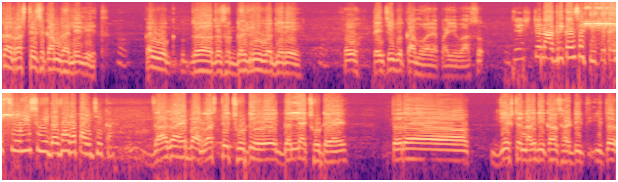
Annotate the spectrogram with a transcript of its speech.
का रस्त्याचे काम झालेले आहेत? काही ज- जसं गलरी वगैरे हो त्यांची बी काम व्हायला पाहिजे बा असं. ज्येष्ठ नागरिकांसाठी इथे काही सोयी सुविधा झाल्या पाहिजे का? जागा आहे बा रस्ते छोटे आहे गल्ल्या छोट्या आहे. तर अं, ज्येष्ठ नागरिकांसाठी इथं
